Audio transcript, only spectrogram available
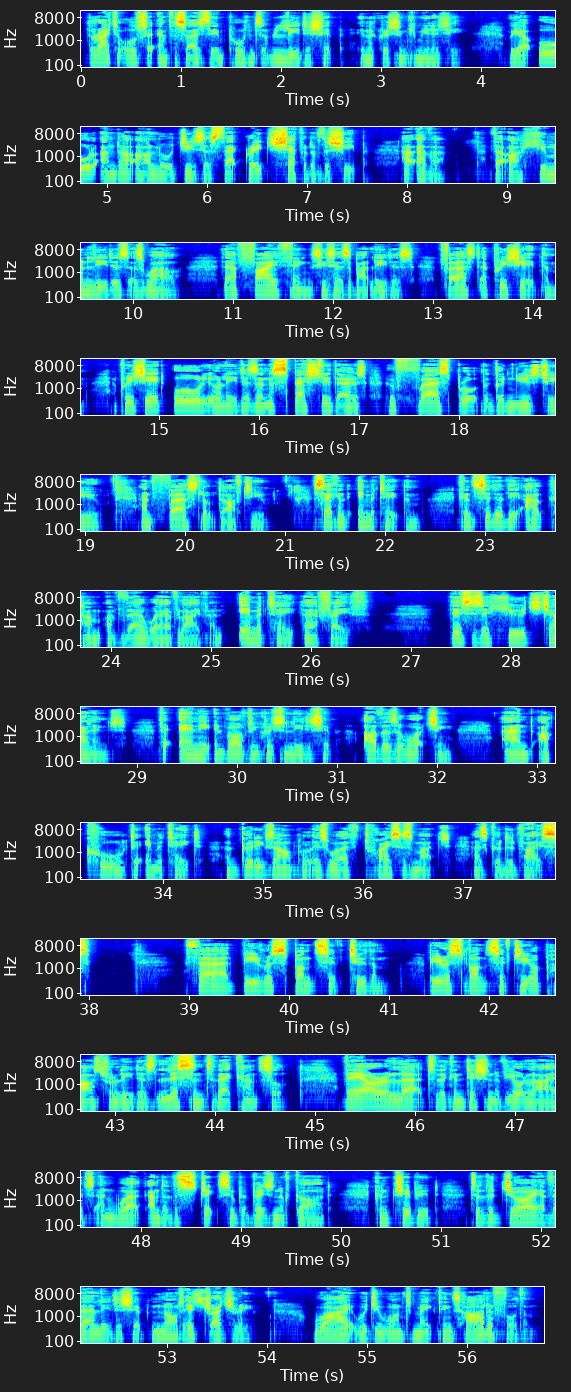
The writer also emphasized the importance of leadership in the Christian community. We are all under our Lord Jesus, that great shepherd of the sheep. However, there are human leaders as well. There are five things he says about leaders. First, appreciate them. Appreciate all your leaders and especially those who first brought the good news to you and first looked after you. Second, imitate them. Consider the outcome of their way of life and imitate their faith. This is a huge challenge for any involved in Christian leadership. Others are watching and are called to imitate. A good example is worth twice as much as good advice. Third, be responsive to them. Be responsive to your pastoral leaders. Listen to their counsel. They are alert to the condition of your lives and work under the strict supervision of God. Contribute to the joy of their leadership, not its drudgery. Why would you want to make things harder for them?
